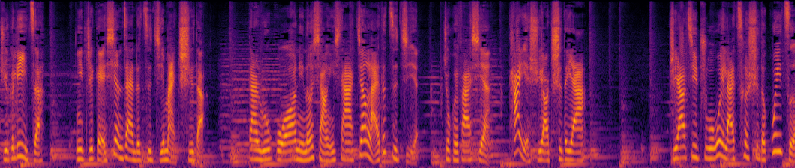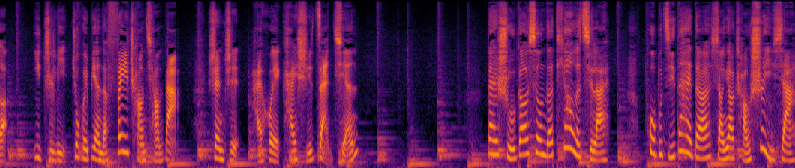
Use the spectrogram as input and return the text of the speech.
举个例子，你只给现在的自己买吃的，但如果你能想一下将来的自己，就会发现他也需要吃的呀。只要记住未来测试的规则，意志力就会变得非常强大，甚至还会开始攒钱。袋鼠高兴地跳了起来，迫不及待地想要尝试一下。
